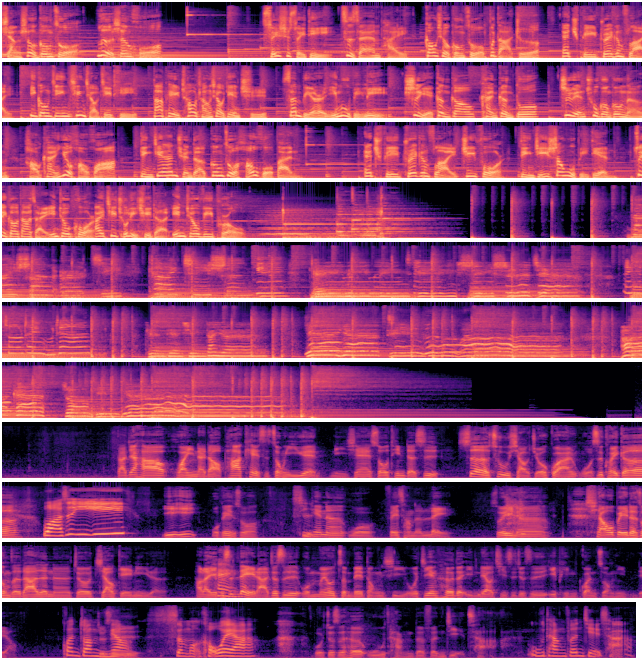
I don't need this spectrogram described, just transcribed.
享受工作，乐生活，随时随地自在安排，高效工作不打折。HP Dragonfly 一公斤轻巧机体，搭配超长效电池，三比二荧幕比例，视野更高，看更多，支援触控功能，好看又好滑，顶尖安全的工作好伙伴。HP Dragonfly G4 顶级商务笔电，最高搭载 Intel Core i7 处理器的 Intel V Pro。世界，一直听不见。天天新单元，夜夜听不完。Podcast 众议院。大家好，欢迎来到 Parkes 众议院。你现在收听的是《社畜小酒馆》，我是奎格我是依依，依依。我跟你说，今天呢，我非常的累，所以呢，敲杯的重责大任呢，就交给你了。好了，也不是累啦，就是我没有准备东西。我今天喝的饮料其实就是一瓶罐装饮料，罐装饮料、是什么口味啊？我就是喝无糖的分解茶。无糖分解茶。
